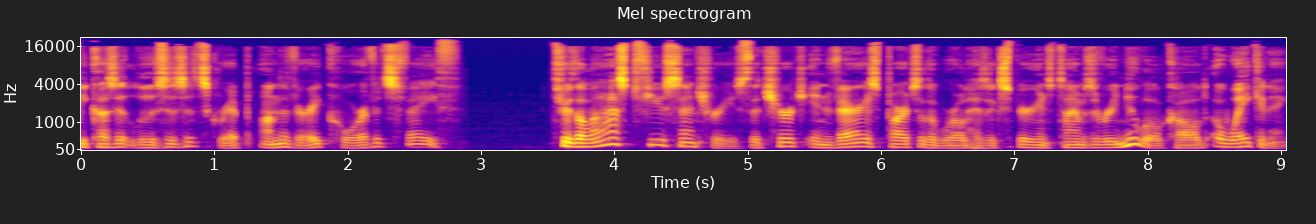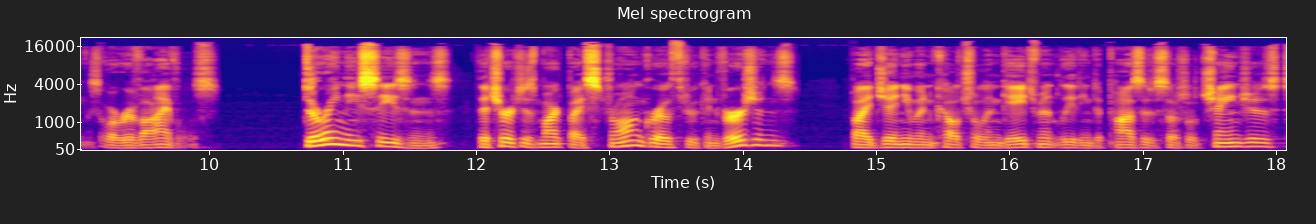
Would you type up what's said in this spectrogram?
Because it loses its grip on the very core of its faith. Through the last few centuries, the church in various parts of the world has experienced times of renewal called awakenings or revivals. During these seasons, the church is marked by strong growth through conversions, by genuine cultural engagement leading to positive social changes,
